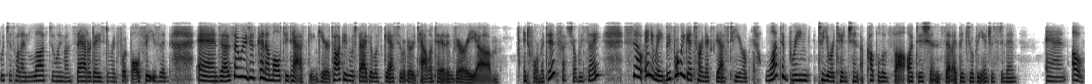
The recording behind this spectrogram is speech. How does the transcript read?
which is what I love doing on Saturdays during football season. And uh, so we're just kind of multitasking here, talking with fabulous guests who are very talented and very um, informative, shall we say. So, anyway, before we get to our next guest here, want to bring to your attention a couple of uh, auditions that I think you'll be interested in. And oh,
